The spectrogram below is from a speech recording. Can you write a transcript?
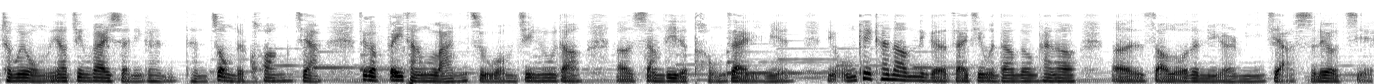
成为我们要敬拜神一个很很重的框架，这个非常拦阻我们进入到呃上帝的同在里面。你我们可以看到那个在经文当中看到呃扫罗的女儿米甲十六节，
